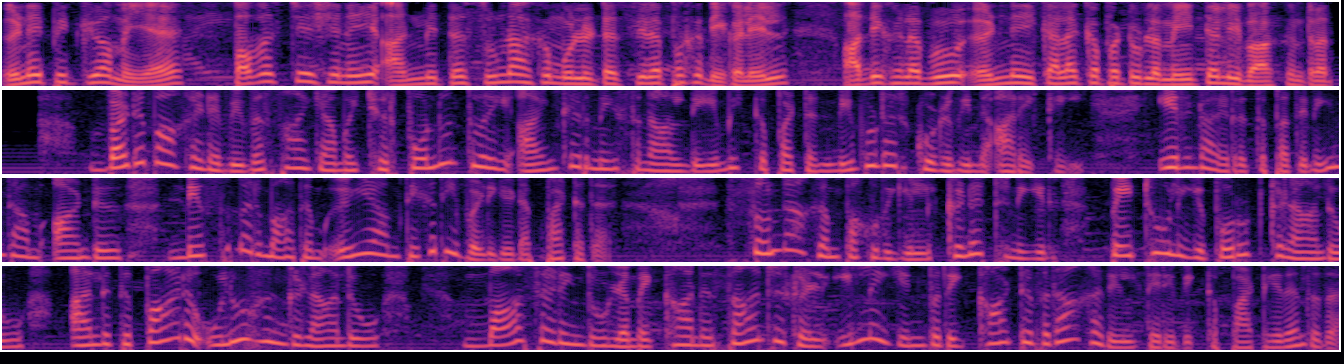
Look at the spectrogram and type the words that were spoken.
இணைப்பிற்கு அமைய பவர் ஸ்டேஷனை அண்மித்த சுன்னாகம் உள்ளிட்ட சில பகுதிகளில் அதிகளவு எண்ணெய் கலக்கப்பட்டுள்ளமை தெளிவாகின்றது. வடமாகாண விவசாய அமைச்சர் பொன்னுத்துறை ஐங்கர்நேசனால் நியமிக்கப்பட்ட நிபுணர் குழுவின் அறிக்கை இரண்டாயிரத்து பதினைந்தாம் ஆண்டு டிசம்பர் மாதம் ஏழாம் தேதி வெளியிடப்பட்டது. சுன்னாகம் பகுதியில் கிணற்று நீர் பெட்ரோலிய பொருட்களாலோ அல்லது பார உலோகங்களாலோ மாசடைந்துள்ளமைக்கான சான்றுகள் இல்லை என்பதை காட்டுவதாக அதில் தெரிவிக்கப்பட்டிருந்தது.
